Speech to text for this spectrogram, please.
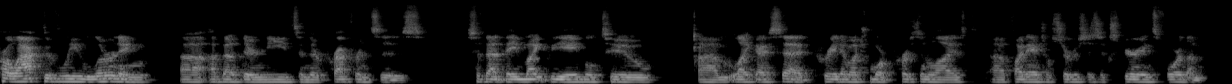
proactively learning uh, about their needs and their preferences so that they might be able to, um, like I said, create a much more personalized financial services experience for them.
